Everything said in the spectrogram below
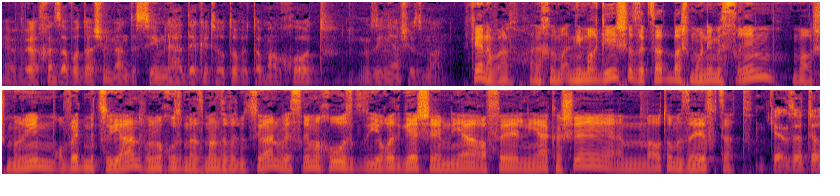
ולכן זו עבודה של מהנדסים להדק יותר טוב את המערכות, זה עניין של זמן. כן, אבל אנחנו, אני מרגיש שזה קצת ב-80-20, כלומר 80 עובד מצוין, 80% מהזמן זה עובד מצוין, ו-20% יורד גשם, נהיה ערפל, נהיה קשה, האוטו מזייף קצת. כן, זה יותר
